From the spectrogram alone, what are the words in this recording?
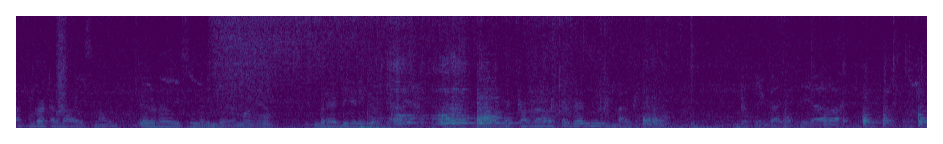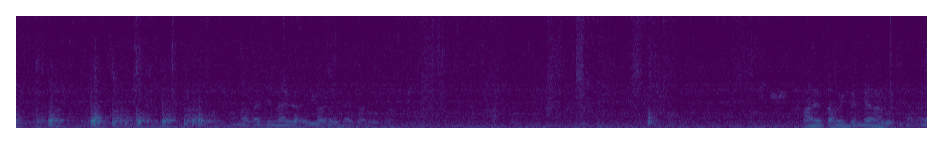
ਆ ਪੂਰਾ ਕਲਾ ਇਸ ਨੂੰ ਕਰਨਾ ਇਸ ਲੜੀ ਦਾ ਮਾਣਿਆ ਬ੍ਰੈਡ ਜਿਹੜੀ ਕਰਦੇ ਇਹ ਕਲਾ ਰੱਖੇ ਫਿਰ ਨਹੀਂ ਲੱਗ ਤੇ ਗਾਜਦੇ ਆ। ਮਾਤਾ ਜਿੰਨਾ ਗਾਈ ਵਾਲਾ ਇੰਨਾ ਕਰ ਲੋ ਆਏ ਤਾਂ ਵੀ ਗੰਡਿਆਂ ਨਾਲ ਰੋਟੀ ਖਾਣਾ।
